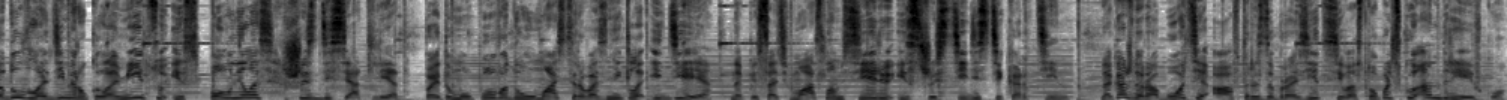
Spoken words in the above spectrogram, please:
году Владимиру Коломийцу исполнилось 60 лет. По этому поводу у мастера возникла идея написать маслом серию из 60 картин. На каждой работе автор изобразит Севастопольскую Андреевку,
